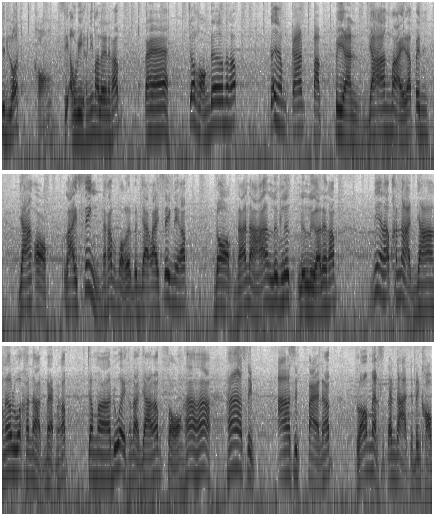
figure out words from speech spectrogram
ติดรถของ CRV คันนี้มาเลยนะครับ แต่เจ้าของเดิมนะครับ ได้ทำการปรับเปลี่ยนยางใหม่แล้วเป็นยางออกลายซิ่งนะครับผมบอกเลยเป็นยางลายซิ่งนี่ครับ ดอกหนาๆลึกๆเหลือๆเลยครับเนี่ยนะครับขนาดยางแล้วหรือว่าขนาดแม็กนะครับ จะมาด้วยขนาดยางครับ 255 50 R18 นะครับล้อแม็กสแตนดาร์ดจะเป็นขอบ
